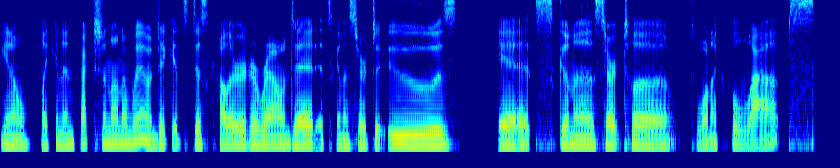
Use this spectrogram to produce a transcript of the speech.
you know, like an infection on a wound. It gets discolored around it. It's going to start to ooze. It's going to start to to want to collapse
